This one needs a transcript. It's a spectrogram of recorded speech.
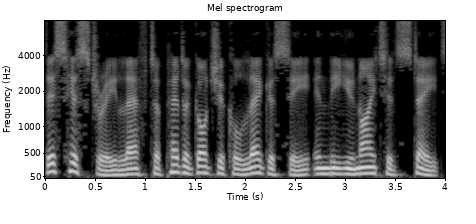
This history left a pedagogical legacy in the United States.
